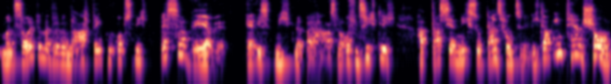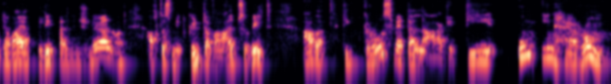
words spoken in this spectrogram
man sollte mal darüber nachdenken, ob es nicht besser wäre, er ist nicht mehr bei Haas. Weil offensichtlich hat das ja nicht so ganz funktioniert. Ich glaube intern schon. Der war ja beliebt bei den Ingenieuren und auch das mit Günther war halb so wild. Aber die Großwetterlage, die um ihn herum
